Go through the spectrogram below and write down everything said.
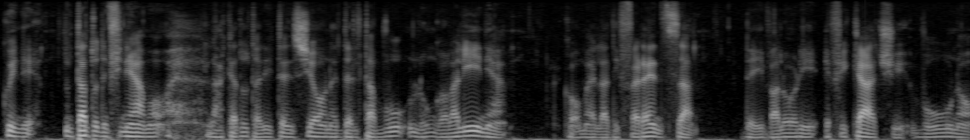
Quindi intanto definiamo la caduta di tensione delta V lungo la linea come la differenza dei valori efficaci V1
